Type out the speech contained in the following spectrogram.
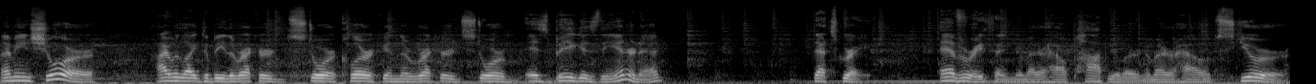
I mean, sure, I would like to be the record store clerk in the record store as big as the internet. That's great everything, no matter how popular, no matter how obscure,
